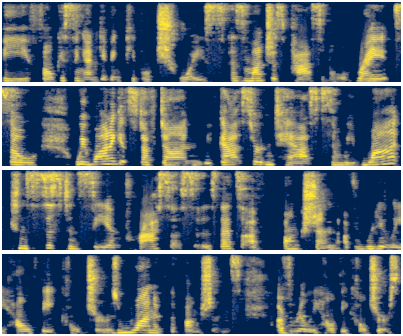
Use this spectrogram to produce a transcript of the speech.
be focusing on giving people choice as much as possible, right? So we want to get stuff done. We've got certain tasks and we want consistency in processes. That's a function of really healthy cultures, one of the functions of really healthy cultures.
